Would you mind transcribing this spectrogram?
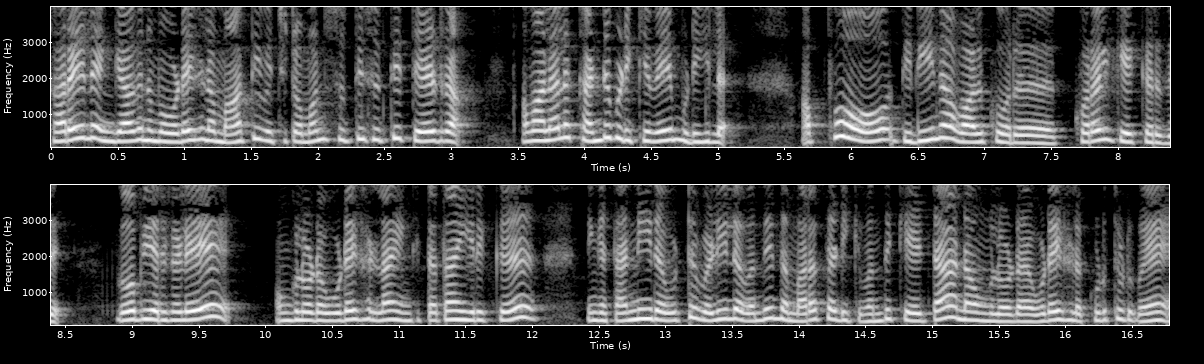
கரையில் எங்கேயாவது நம்ம உடைகளை மாற்றி வச்சுட்டோமான்னு சுற்றி சுற்றி தேடுறா. அவளால் கண்டுபிடிக்கவே முடியல. அப்போது திடீர்னு அவளுக்கு ஒரு குரல் கேட்குறது கோபியர்களே உங்களோட உடைகள்லாம் என்கிட்ட தான் இருக்குது நீங்கள் தண்ணீரை விட்டு வெளியில் வந்து இந்த மரத்தடிக்கு வந்து கேட்டால் நான் உங்களோட உடைகளை கொடுத்துடுவேன்.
